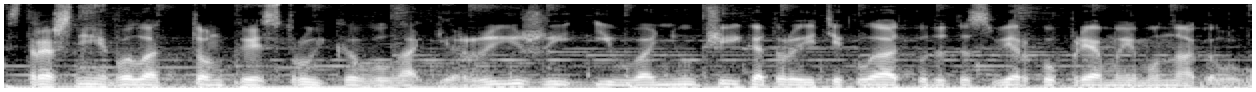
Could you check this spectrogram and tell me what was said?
Страшнее была тонкая струйка влаги, рыжей и вонючей, которая текла откуда-то сверху прямо ему на голову.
